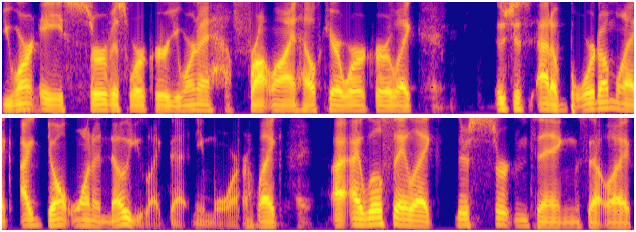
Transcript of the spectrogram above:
you weren't a service worker, you weren't a frontline healthcare worker. Like it was just out of boredom. Like I don't want to know you like that anymore. Like I, I will say like there's certain things that like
